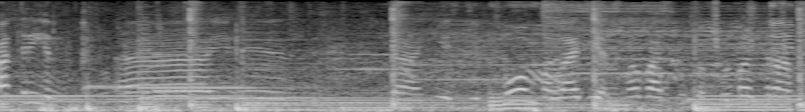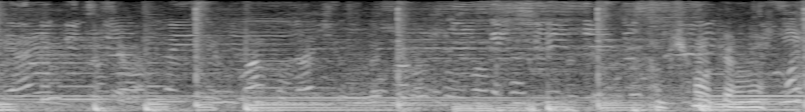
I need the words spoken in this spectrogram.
Катрин э, э, да, есть диплом. Молодец. Мы вас поздравляем. Пожалуйста, всех благ, удачи, всего хорошего вам. А почему первое место? Вот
